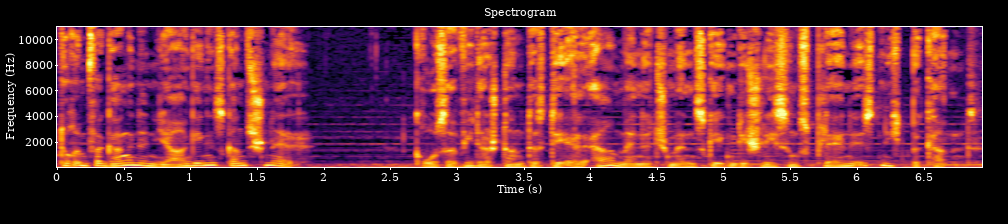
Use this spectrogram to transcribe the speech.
Doch im vergangenen Jahr ging es ganz schnell. Großer Widerstand des DLR-Managements gegen die Schließungspläne ist nicht bekannt.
